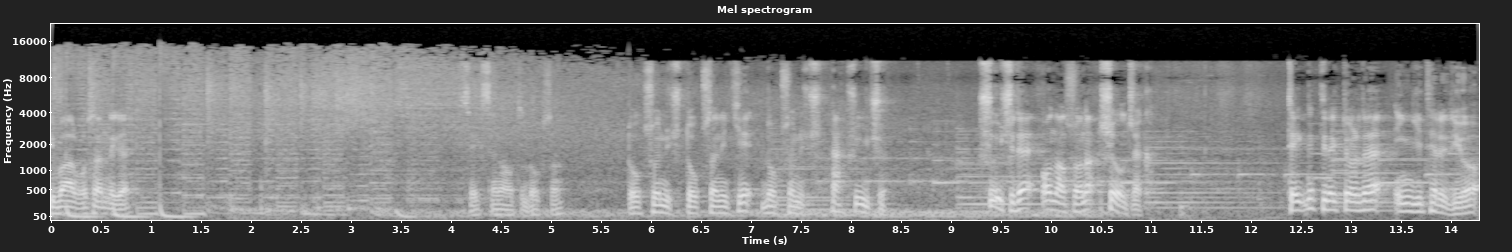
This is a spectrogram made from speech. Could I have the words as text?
Bir Barbo sen de gel. 86 90 93 92 93. Heh şu üçü. Şu üçü de ondan sonra şey olacak. Teknik direktör de İngiltere diyor.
